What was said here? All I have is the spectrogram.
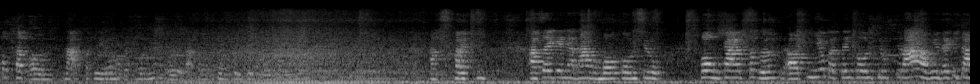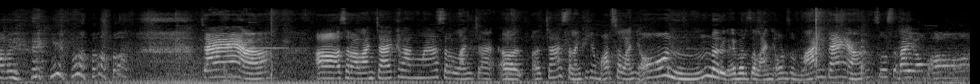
không ờ, tắt ổn, nạ tắt miên mà thôi. Không tự tự. À sai. À sai cái nhà nào mà con chụp. Con ca tao được ở phía nhớ cả tên con được ra là vì đấy cái tao vậy. Cha à. អឺស្រឡាញ់ចាយខ្លាំងណាស់ស្រឡាញ់ចាយអឺចាយស្រឡាញ់ខ្ញុំអត់ស្រឡាញ់អូននៅរឿងអីមិនស្រឡាញ់អូនស្រឡាញ់ចាយសួស្តីបងប្អូន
